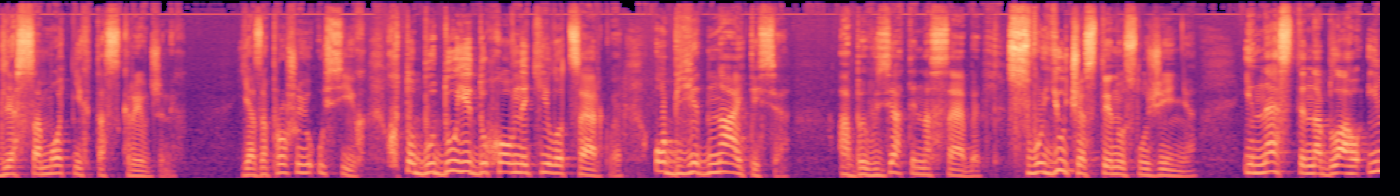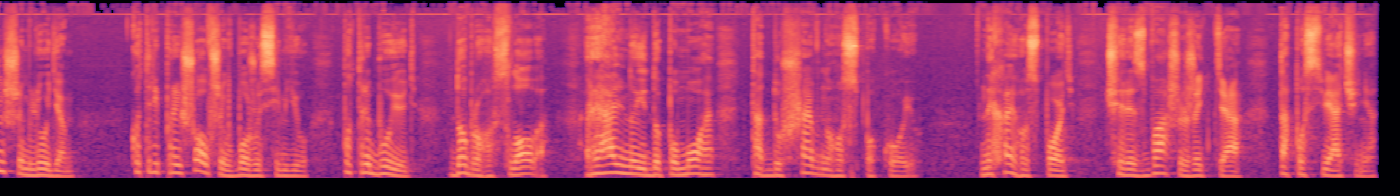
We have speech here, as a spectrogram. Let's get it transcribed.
для самотніх та скривджених. Я запрошую усіх, хто будує духовне тіло церкви, об'єднайтеся, аби взяти на себе свою частину служіння і нести на благо іншим людям, котрі, прийшовши в Божу сім'ю, потребують доброго слова, реальної допомоги та душевного спокою. Нехай Господь через ваше життя та посвячення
